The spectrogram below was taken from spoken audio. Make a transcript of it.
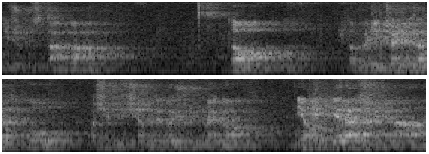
niż ustawa, to to wyliczenie z artykułu 87 nie opiera się na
